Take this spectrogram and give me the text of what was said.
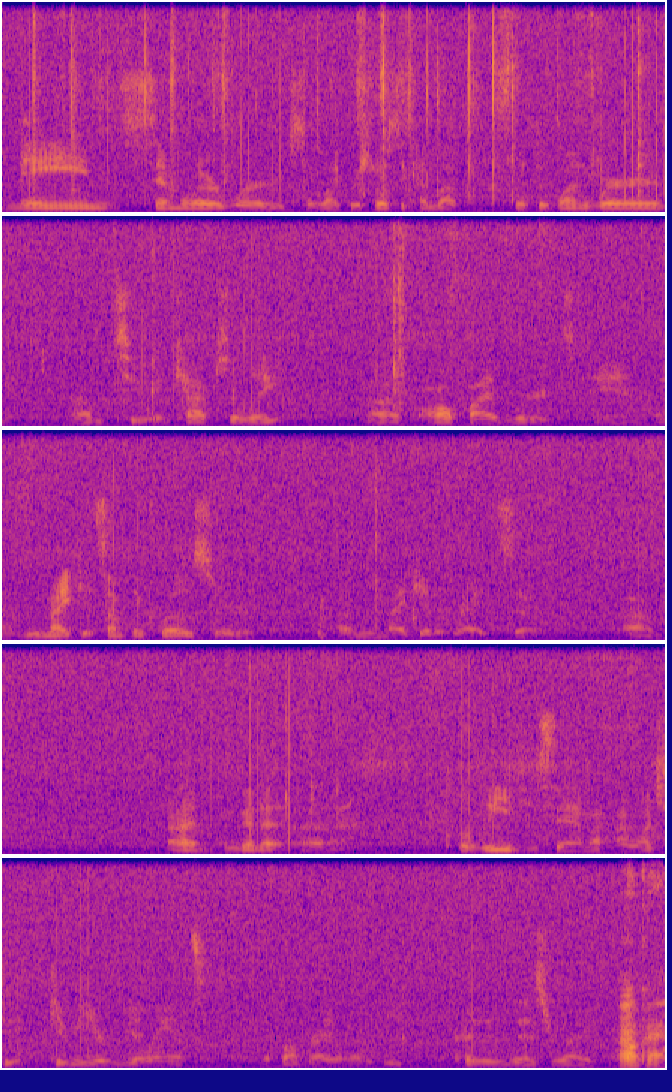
main similar word. So, like, we're supposed to come up with the one word um, to encapsulate uh, all five words, and uh, we might get something close, or uh, we might get it right. So, um, I'm, I'm gonna uh, believe you, Sam. I, I want you to give me your real answer. If I'm right, I want to be credited as right. Okay,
